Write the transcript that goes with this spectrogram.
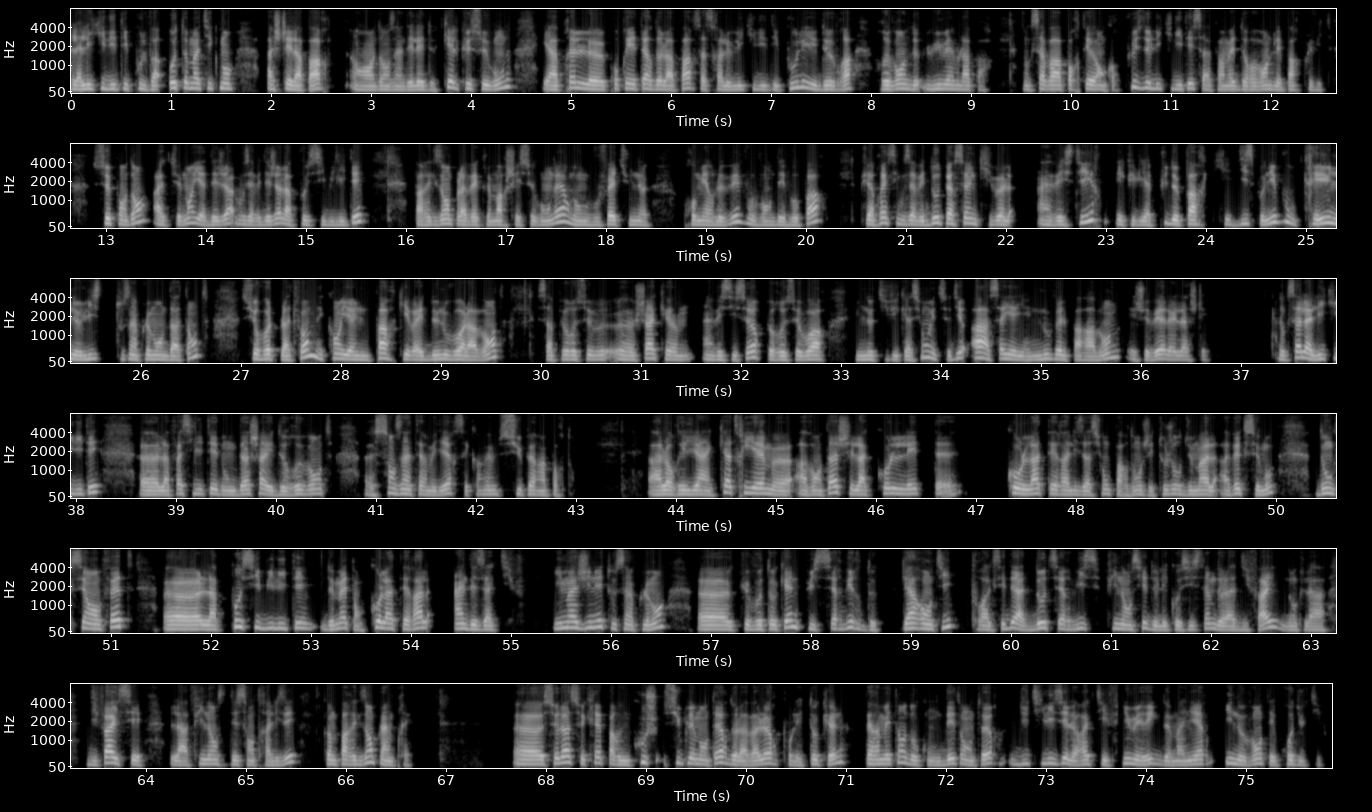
la liquidity pool va automatiquement acheter la part dans un délai de quelques secondes. Et après, le propriétaire de la part, ça sera le liquidity pool et il devra revendre lui-même la part. Donc, ça va apporter encore plus de liquidité, ça va permettre de revendre les parts plus vite. Cependant, actuellement, vous avez déjà la possibilité, par exemple avec le marché secondaire, donc vous faites une première levée, vous vendez vos parts. Puis après, si vous avez d'autres personnes qui veulent investir et qu'il n'y a plus de part qui est disponible, vous créez une liste tout simplement d'attente sur votre plateforme. Et quand il y a une part qui va être de nouveau à la vente, ça peut recevoir, euh, chaque euh, investisseur peut recevoir une notification et de se dire Ah, ça y est, il y a une nouvelle part à vendre et je vais aller l'acheter. Donc ça, la liquidité, euh, la facilité donc d'achat et de revente sans intermédiaire, c'est quand même super important. Alors il y a un quatrième avantage, c'est la collatéralisation, pardon, j'ai toujours du mal avec ce mot. Donc c'est en fait euh, la possibilité de mettre en collatéral un des actifs. Imaginez tout simplement euh, que vos tokens puissent servir de garantie pour accéder à d'autres services financiers de l'écosystème de la DeFi. Donc la DeFi, c'est la finance décentralisée, comme par exemple un prêt. Euh, cela se crée par une couche supplémentaire de la valeur pour les tokens, permettant donc aux détenteurs d'utiliser leur actif numérique de manière innovante et productive.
